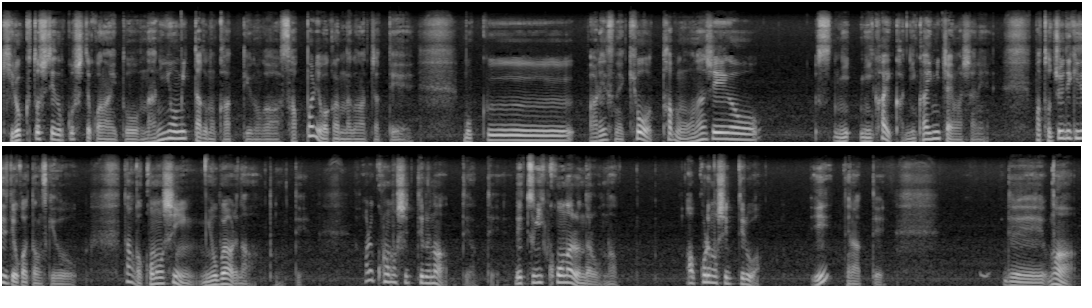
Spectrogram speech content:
記録として残しておかないと、何を見たのかっていうのがさっぱりわかんなくなっちゃって、僕、あれですね、今日多分同じ映画を2、2回か、2回見ちゃいましたね。まあ途中で気づいてよかったんですけど、なんかこのシーン見覚えあるなと思って、あれこれも知ってるなってなって、で次こうなるんだろうな。あ、これも知ってるわ。え？ってなって、で、まあ、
